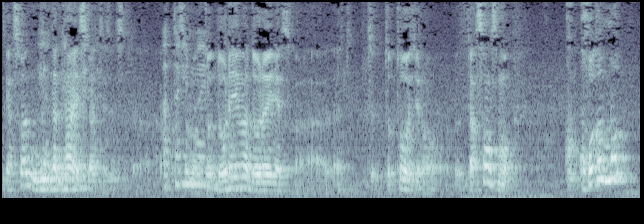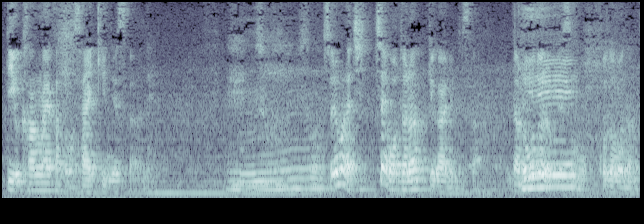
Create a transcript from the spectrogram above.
いやそれなないですか当たり前。奴隷は奴隷ですから。ちょっと当時のだそもそもこ子供っていう考え方も最近ですからね。そうそれまでちっちゃい大人っていう概念ですから。労働力ですもん子供なんて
